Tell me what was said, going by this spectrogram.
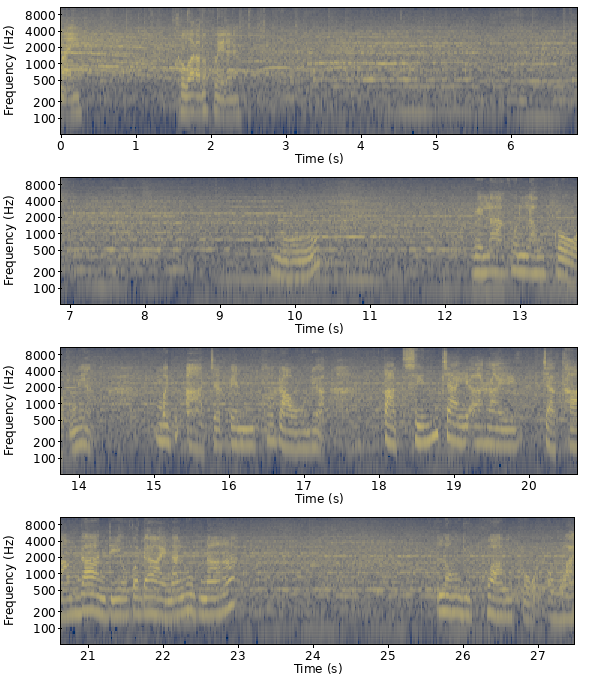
ไหมครูว่าเราต้องคุยแล้วนะ หนู เวลาคนเราโกรธเนี่ยมันอาจจะเป็นเพราะเราเนี่ยตัดสินใจอะไรจากทางด้านเดียวก็ได้นะลูกนะ ลองหยุดความโกรธเอาไว้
